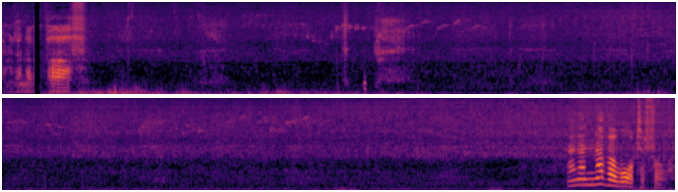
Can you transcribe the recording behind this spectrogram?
Found another path. And another waterfall.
